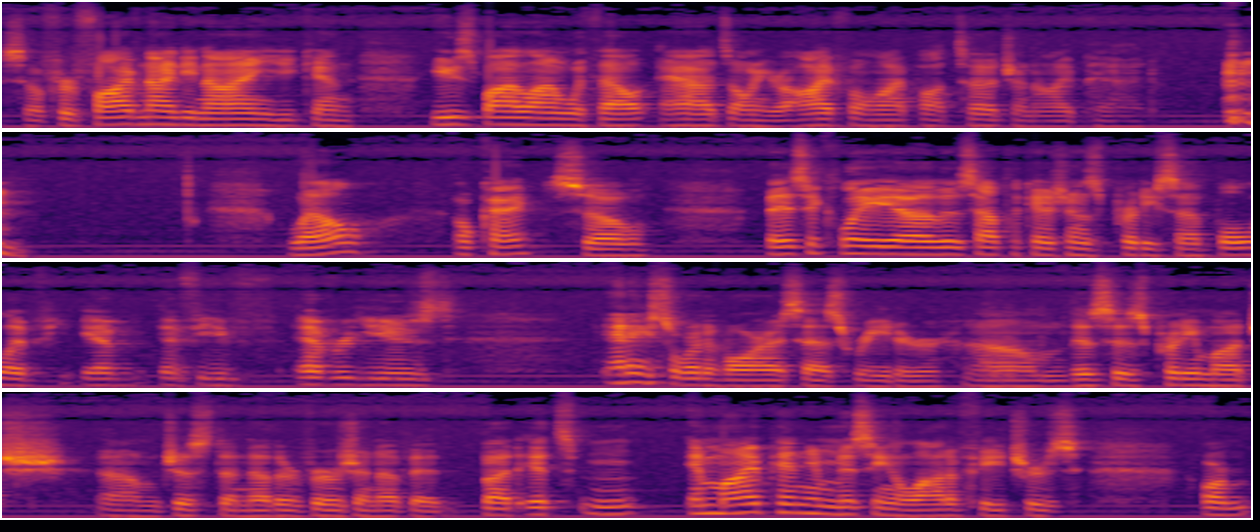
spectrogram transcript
So for $5.99, you can use Byline without ads on your iPhone, iPod Touch, and iPad. well, okay, so basically uh, this application is pretty simple. If, if, if you've ever used any sort of RSS reader, um, this is pretty much um, just another version of it. But it's, in my opinion, missing a lot of features, or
